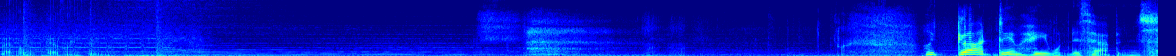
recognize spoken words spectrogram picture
metal everything. I goddamn hate when this happens.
